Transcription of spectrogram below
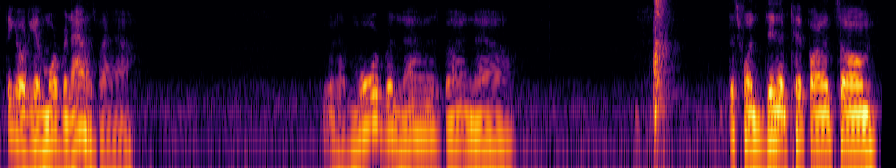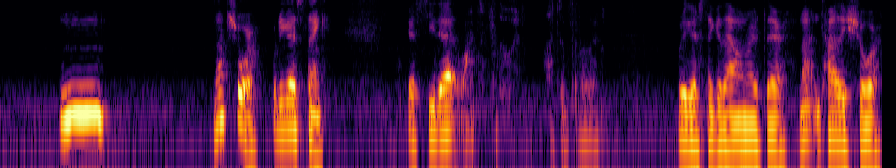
I think I would get more bananas by now. We would have more bananas by now. This one didn't pip on its own. Hmm. Not sure. What do you guys think? You guys see that? Lots of fluid. Lots of fluid. What do you guys think of that one right there? Not entirely sure.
